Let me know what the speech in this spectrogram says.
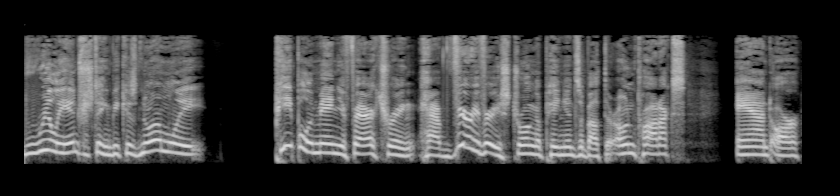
really interesting because normally people in manufacturing have very, very strong opinions about their own products and are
